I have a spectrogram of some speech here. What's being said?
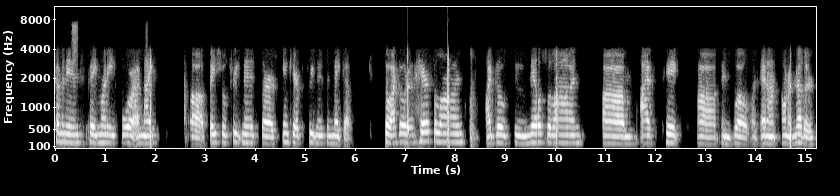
coming in to pay money for a nice uh, facial treatments or skincare treatments and makeup. So I go to hair salons, I go to nail salons, um, I've picked, uh, and well, and on, on another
